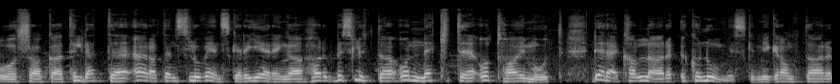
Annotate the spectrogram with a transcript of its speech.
Årsaka til dette er at den slovenske regjeringa har beslutta å nekte å ta imot det de kaller økonomiske migranter.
